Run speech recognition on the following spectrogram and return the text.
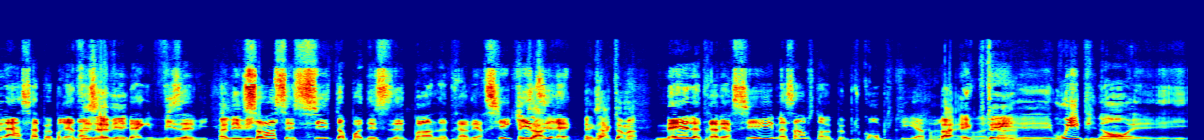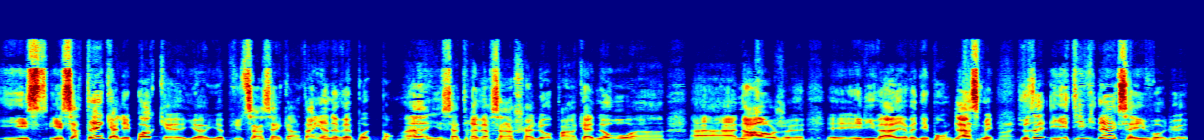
place à peu près dans le Vis-à-vis. vieux Québec vis-à-vis. Ça, c'est si tu n'as pas décidé de prendre le traversier, qui Exact. est direct. Bon. Exactement. Mais le traversier, me semble, c'est un peu plus compliqué à prendre. Ben, là, écoutez, quand- euh, oui, puis non. Euh, Il est, il est certain qu'à l'époque, euh, il y, a, il y a plus de 150 ans, il n'y en avait pas de pont. Hein? Il- Ça traversait en chaloupe, en canot, en, à, à nage, euh, et, et l'hiver, il y avait des ponts de glace. Mais Ouais. je veux dire, il est évident que ça évolue.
